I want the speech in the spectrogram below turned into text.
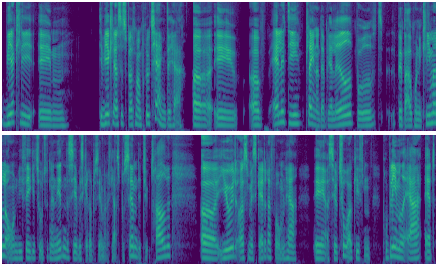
virkelig, øhm, det er virkelig også et spørgsmål om prioritering, det her. Og, øh, og alle de planer, der bliver lavet, både med baggrund i klimaloven, vi fik i 2019, der siger, at vi skal reducere med 70 procent i 2030, og i øvrigt også med skattereformen her øh, og CO2-afgiften. Problemet er, at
